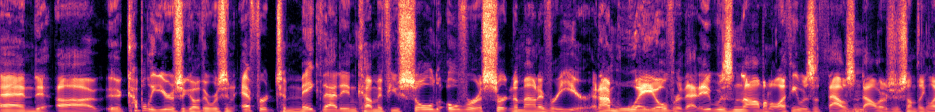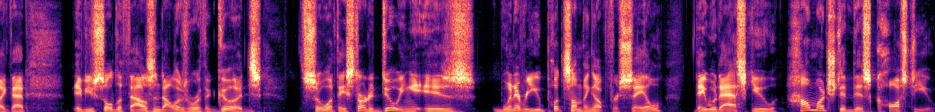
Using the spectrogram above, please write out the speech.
And uh, a couple of years ago, there was an effort to make that income if you sold over a certain amount every year. And I'm way over that. It was nominal. I think it was $1,000 or something like that. If you sold $1,000 worth of goods. So what they started doing is whenever you put something up for sale, they would ask you, how much did this cost you?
